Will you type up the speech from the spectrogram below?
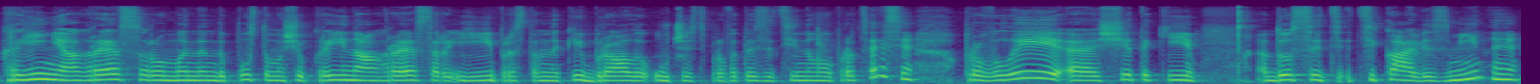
країні-агресору ми не допустимо, щоб країна-агресор і її представники брали участь в приватизаційному процесі провели е, ще такі досить цікаві зміни.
